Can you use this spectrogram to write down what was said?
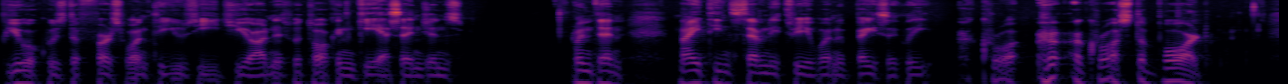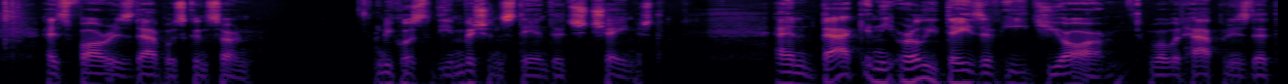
Buick was the first one to use EGR. And this, we're talking gas engines and then 1973 when it basically across, across the board as far as that was concerned because the emission standards changed. And back in the early days of EGR, what would happen is that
